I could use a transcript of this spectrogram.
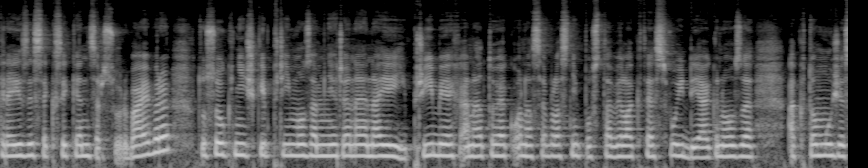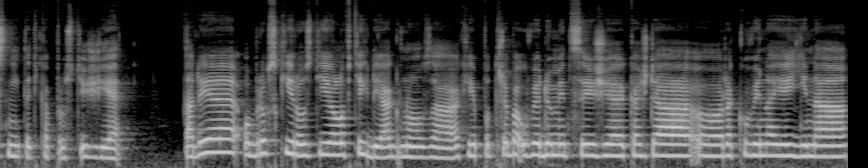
Crazy Sexy Cancer Survivor. To jsou knížky přímo zaměřené na její příběh a na to, jak ona se vlastně postavila k té svojí diagnoze a k tomu, že s ní teďka prostě žije. Tady je obrovský rozdíl v těch diagnózách. Je potřeba uvědomit si, že každá eh, rakovina je jiná,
